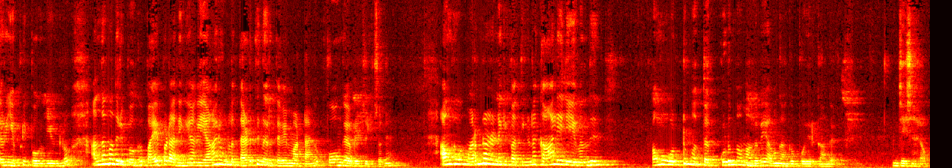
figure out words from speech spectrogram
ஏறி எப்படி போகுவீங்களோ அந்த மாதிரி போங்க. பயப்படாதீங்க. அங்கே யாரும் உங்களை தடுத்து நிறுத்தவே மாட்டாங்க. போங்க அப்படின்னு சொல்லி சொன்னேன். அவங்க மறுநாள் அன்னைக்கு பார்த்தீங்கன்னா காலையிலேயே வந்து அவங்க ஒட்டுமொத்த குடும்பமாகவே அவங்க அங்கே போயிருக்காங்க. ஜெய்சாராம்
